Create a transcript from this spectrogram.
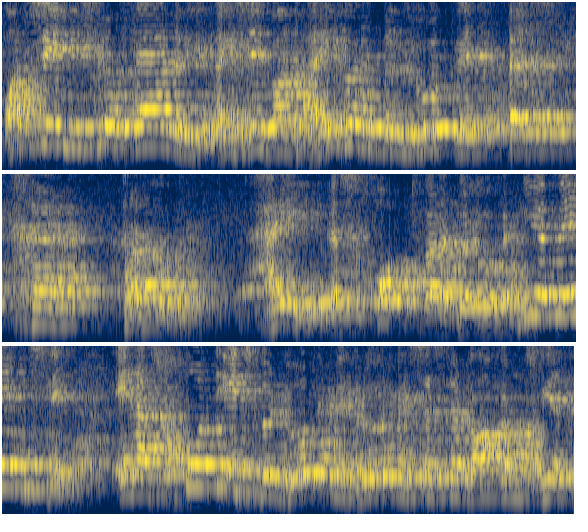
Wat sê die skrif verder hier? Hy sê want hy wat beloof het, is getrou. Hy is God wat dit beloof het, nie 'n mens nie. En as God iets beloof het met broer en my my suster, daar kan ons weet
